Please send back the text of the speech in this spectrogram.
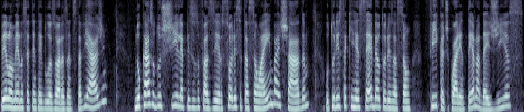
pelo menos 72 horas antes da viagem. No caso do Chile, é preciso fazer solicitação à embaixada. O turista que recebe a autorização fica de quarentena 10 dias.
